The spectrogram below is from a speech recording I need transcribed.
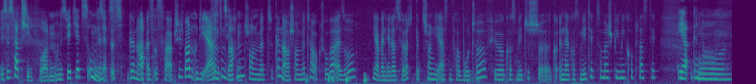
Es ist verabschiedet worden und es wird jetzt umgesetzt. Es ist, genau, Ab es ist verabschiedet worden und die ersten 15.. Sachen schon mit, genau, schon Mitte Oktober. Also, ja, wenn ihr das hört, gibt es schon die ersten Verbote für kosmetische, in der Kosmetik zum Beispiel Mikroplastik. ja, genau. Und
